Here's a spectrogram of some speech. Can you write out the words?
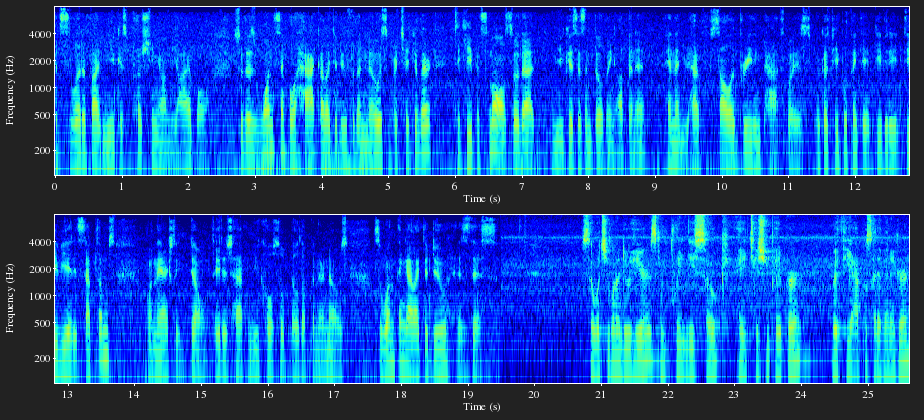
It's solidified mucus pushing on the eyeball. So there's one simple hack I like to do for the nose in particular to keep it small so that mucus isn't building up in it and then you have solid breathing pathways because people think they have deviated, deviated septums when they actually don't. They just have mucosal buildup in their nose. So one thing I like to do is this. So what you want to do here is completely soak a tissue paper with the apple cider vinegar.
